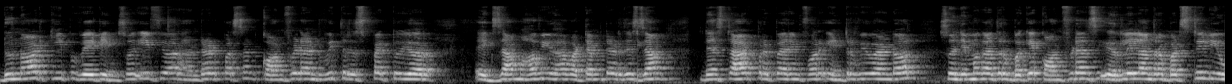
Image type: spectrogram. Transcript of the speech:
do not keep waiting. So if you are 100% confident with respect to your exam, how you have attempted this exam, then start preparing for interview and all so ನಿಮಗೆ ಅದ್ರ ಬಗ್ಗೆ ಕಾನ್ಫಿಡೆನ್ಸ್ ಇರಲಿಲ್ಲ ಅಂದ್ರೆ ಬಟ್ ಸ್ಟಿಲ್ ಯು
